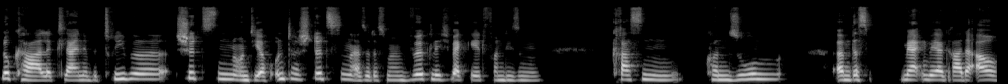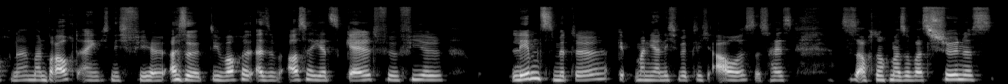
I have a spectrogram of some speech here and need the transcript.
lokale, kleine Betriebe schützen und die auch unterstützen, also dass man wirklich weggeht von diesem krassen Konsum. Ähm, das merken wir ja gerade auch, ne? Man braucht eigentlich nicht viel. Also die Woche, also außer jetzt Geld für viel Lebensmittel gibt man ja nicht wirklich aus. Das heißt, es ist auch nochmal so was Schönes,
